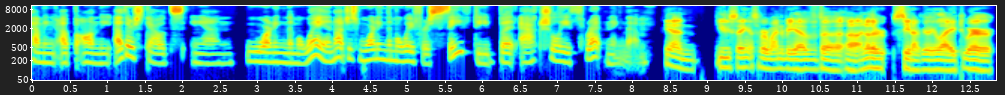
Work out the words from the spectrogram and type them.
coming up on the other scouts and warning them away, and not just warning them away for safety, but actually threatening them. Yeah, and you saying this reminded me of the uh, another scene I really liked where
